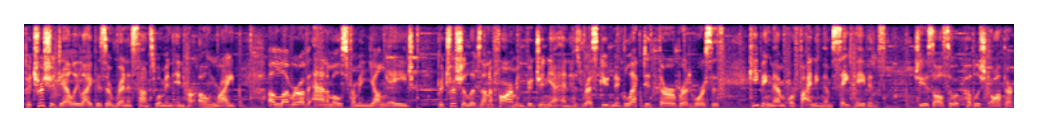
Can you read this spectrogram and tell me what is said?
Patricia Daly Lipe is a Renaissance woman in her own right. A lover of animals from a young age, Patricia lives on a farm in Virginia and has rescued neglected thoroughbred horses, keeping them or finding them safe havens. She is also a published author,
